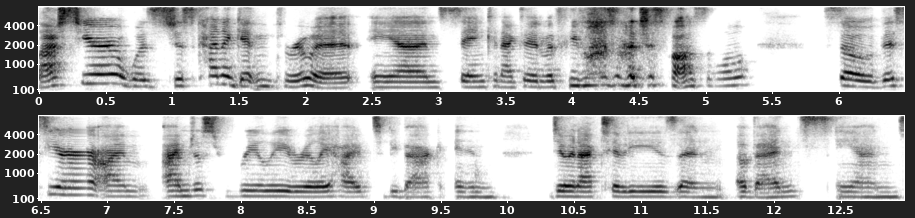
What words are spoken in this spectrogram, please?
last year was just kind of getting through it and staying connected with people as much as possible. So this year I'm I'm just really really hyped to be back in doing activities and events. And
